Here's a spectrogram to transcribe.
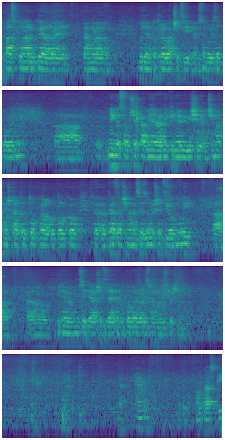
tú pásku na ruke, ale tam uh, budeme potrebovať všetci, aby sme boli zodpovední. A nikto sa už čaká nerad, nikdy nevyvyšuje, či má ten štartov toľko alebo toľko. Teraz začíname sezónu všetci od nuly a budeme musieť aj všetci dať tento povrát, aby sme boli úspešní. Ďakujem otázky?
